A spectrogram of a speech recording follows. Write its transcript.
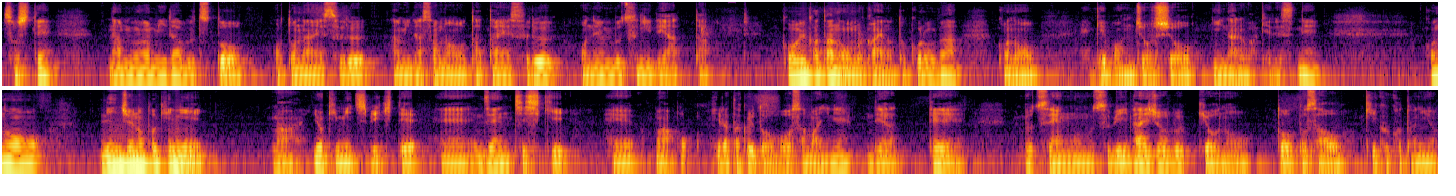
そして南無阿弥陀仏とお唱えする阿弥陀様をたたえするお念仏に出会った。こういう方のお迎えのところがこの下凡上昇になるわけですね。この臨終の時にまあ良き導き手、えー、全知識、えー、まあ、平たく言うとお坊様にね出会って仏縁を結び大乗仏教の尊さを聞くことによっ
